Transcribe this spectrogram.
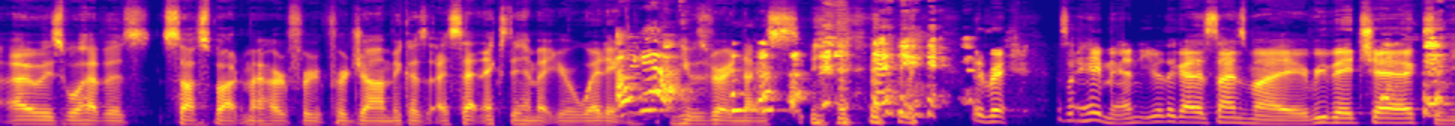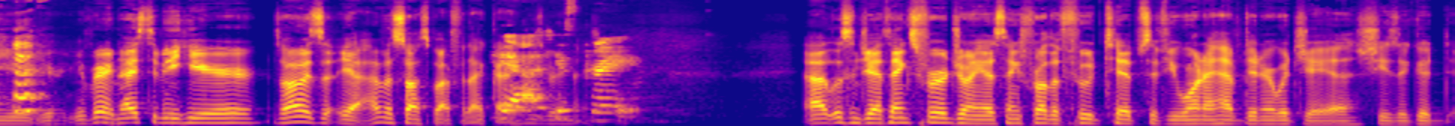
I, always will have a soft spot in my heart for, for John because I sat next to him at your wedding. Oh, yeah. And he was very nice. I was like, hey, man, you're the guy that signs my rebate checks and you, are you're, you're very nice to me here. So I always, yeah, I have a soft spot for that guy. Yeah, he's, he's nice. great. Uh, listen, Jaya, thanks for joining us. Thanks for all the food tips. If you want to have dinner with Jaya, she's a good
